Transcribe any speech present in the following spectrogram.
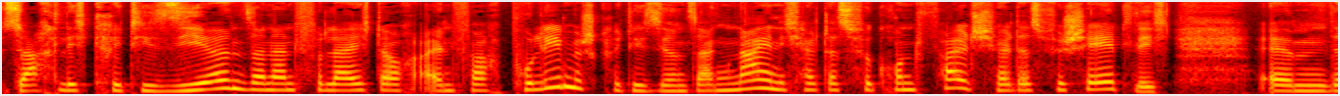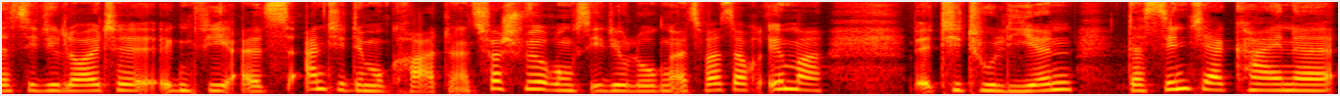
sachlich kritisieren, sondern vielleicht auch einfach polemisch kritisieren und sagen, nein, ich halte das für grundfalsch, ich halte das für schädlich, ähm, dass sie die Leute irgendwie als Antidemokraten, als Verschwörungsideologen, als was auch immer äh, titulieren. Das sind ja keine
